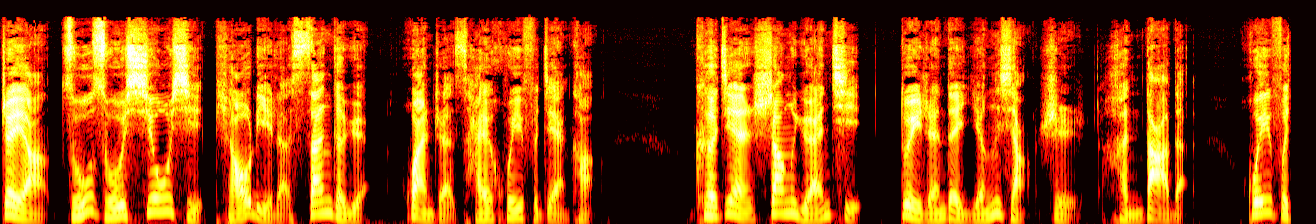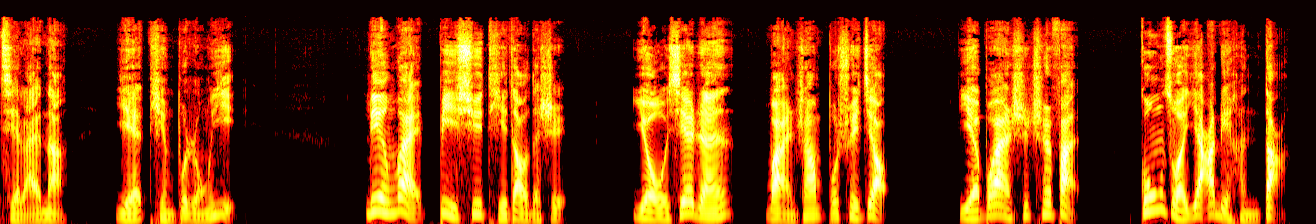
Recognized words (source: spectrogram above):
这样足足休息调理了三个月，患者才恢复健康。可见伤元气对人的影响是很大的，恢复起来呢也挺不容易。另外必须提到的是，有些人晚上不睡觉，也不按时吃饭。工作压力很大，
